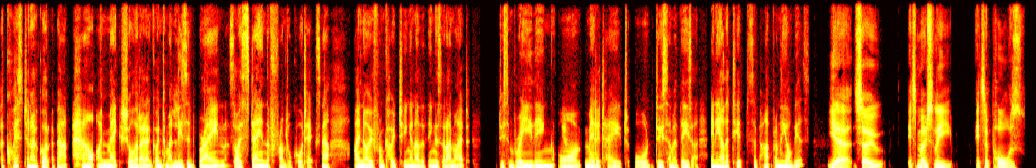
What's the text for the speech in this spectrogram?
a question I've got about how I make sure that I don't go into my lizard brain. So I stay in the frontal cortex. Now, I know from coaching and other things that I might do some breathing or yeah. meditate or do some of these. Uh, any other tips apart from the obvious? Yeah. So it's mostly it's a pause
